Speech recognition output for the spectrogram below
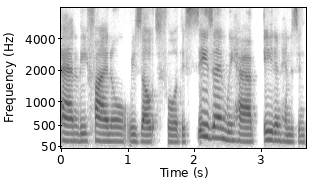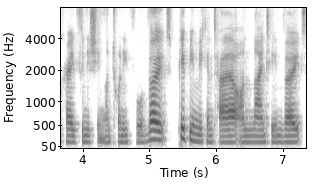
And the final results for this season, we have Eden Henderson Craig finishing on 24 votes, Pippi McIntyre on 19 votes,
